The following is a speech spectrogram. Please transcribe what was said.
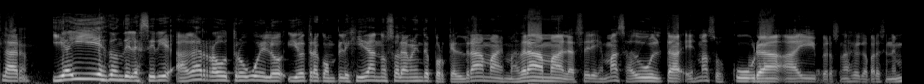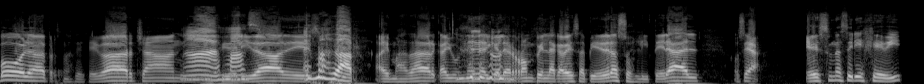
Claro. Y ahí es donde la serie agarra otro vuelo y otra complejidad, no solamente porque el drama es más drama, la serie es más adulta, es más oscura, hay personajes que aparecen en bola, personajes que garchan, Ah, es más- infidelidades, Es más Dar. hay más dark, hay un nene al que le rompen la cabeza a piedrazos, literal. O sea, es una serie heavy,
